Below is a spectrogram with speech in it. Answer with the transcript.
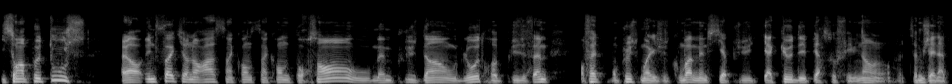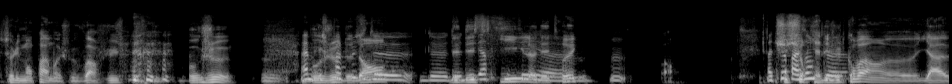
Ils sont un peu tous. Alors, une fois qu'il y en aura 50-50%, ou même plus d'un ou de l'autre, plus de femmes, en fait, en plus, moi, les jeux de combat, même s'il n'y a, a que des persos féminins, en fait, ça ne me gêne absolument pas. Moi, je veux voir juste beaux jeux. Euh, ah, beaux jeux dedans, de, de, de des, skills, des trucs. Euh, hmm. Bon. Bah, je suis sûr qu'il y a des jeux de combat. Hein. Il y a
